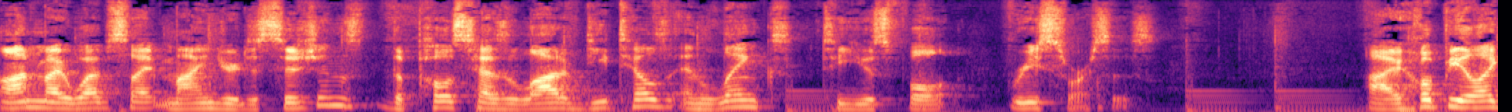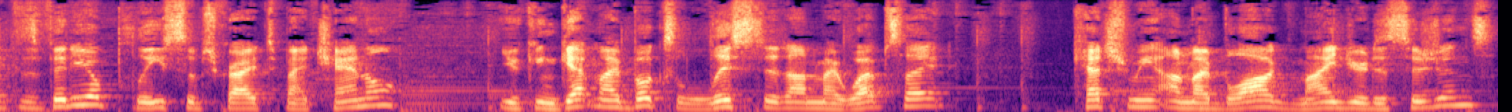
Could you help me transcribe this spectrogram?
on my website, Mind Your Decisions. The post has a lot of details and links to useful resources. I hope you liked this video. Please subscribe to my channel. You can get my books listed on my website. Catch me on my blog, Mind Your Decisions.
